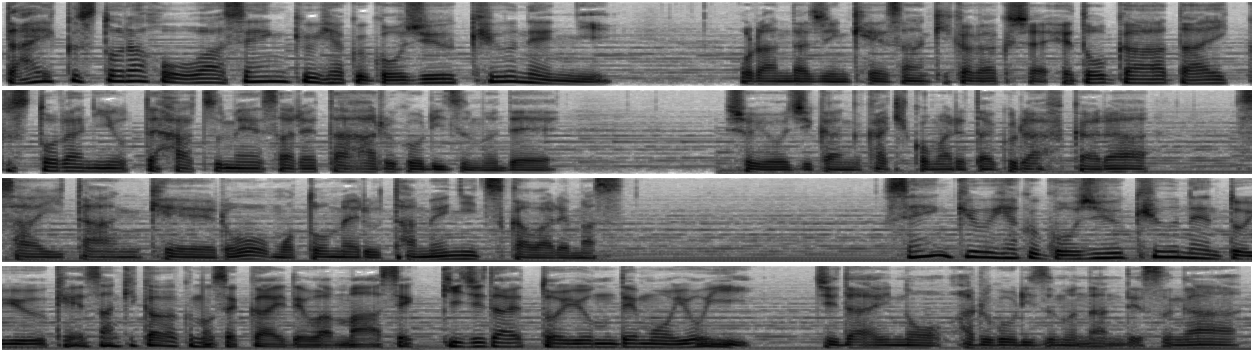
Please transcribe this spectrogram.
ダイクストラ法は1959年にオランダ人計算機科学者エドガー・ダイクストラによって発明されたアルゴリズムで所要時間が書き込まれたグラフから最短経路を求めるために使われます。1959年という計算機科学の世界ではまあ石器時代と呼んでも良い時代のアルゴリズムなんですが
